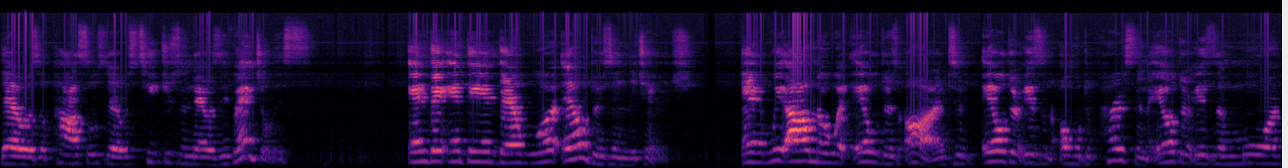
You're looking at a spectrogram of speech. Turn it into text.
there was apostles, there was teachers, and there was evangelists. And there, and then there were elders in the church. And we all know what elders are. An elder is an older person. Elder is a more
